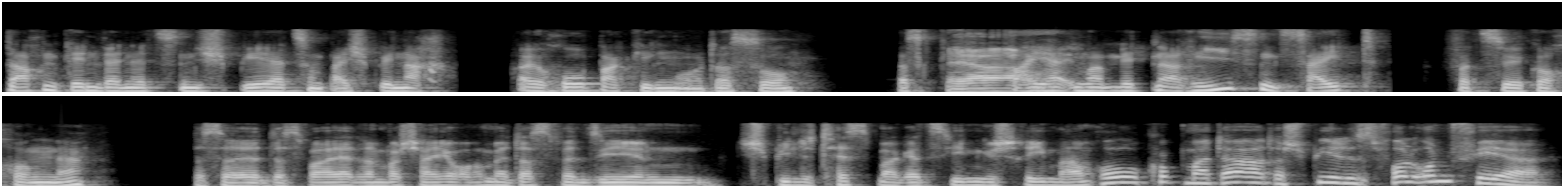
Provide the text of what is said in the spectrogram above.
darum ging, wenn jetzt ein Spiel ja zum Beispiel nach Europa ging oder so. Das ja. war ja immer mit einer riesen Zeitverzögerung, ne? Das, äh, das war ja dann wahrscheinlich auch immer das, wenn sie ein Spieletestmagazin geschrieben haben, oh, guck mal da, das Spiel ist voll unfair.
